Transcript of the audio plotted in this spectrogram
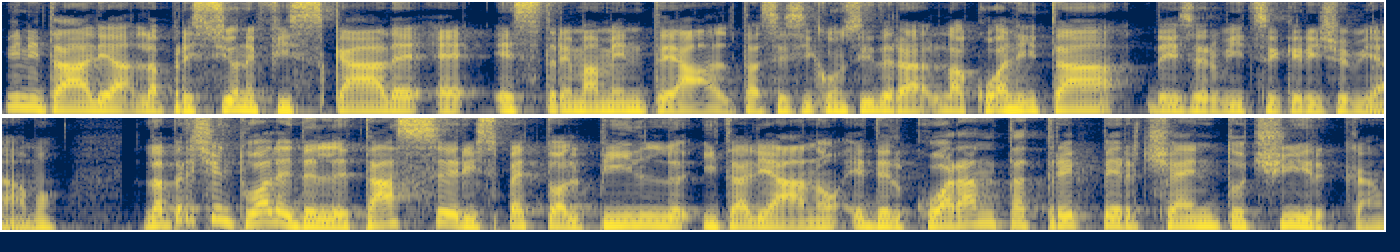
In Italia la pressione fiscale è estremamente alta se si considera la qualità dei servizi che riceviamo. La percentuale delle tasse rispetto al PIL italiano è del 43% circa,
